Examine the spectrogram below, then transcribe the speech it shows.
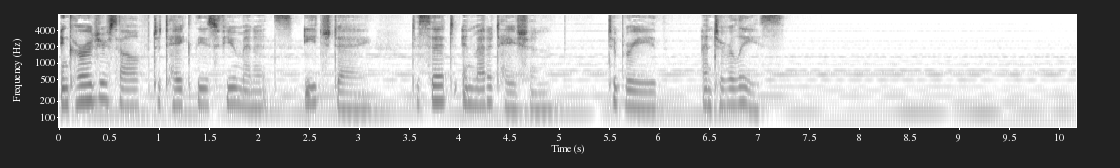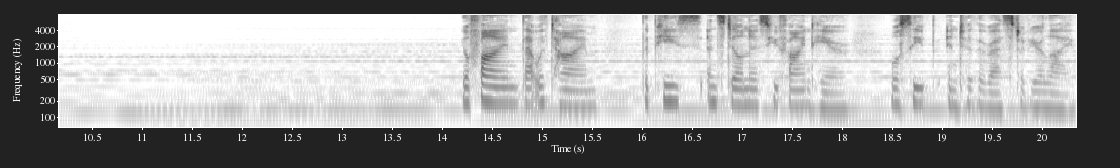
Encourage yourself to take these few minutes each day to sit in meditation, to breathe, and to release. You'll find that with time, the peace and stillness you find here will seep into the rest of your life.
